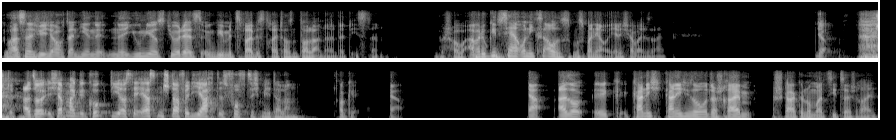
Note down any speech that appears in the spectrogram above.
Du hast natürlich auch dann hier eine, eine Junior Stewardess irgendwie mit 2.000 bis 3.000 Dollar, ne? Die ist dann überschaubar. Aber du gibst ja auch nichts aus, muss man ja auch ehrlicherweise sagen. Ja, stimmt. Also ich habe mal geguckt, die aus der ersten Staffel, die Yacht ist 50 Meter lang. Okay. Ja, also äh, kann, ich, kann ich so unterschreiben. Starke Nummer, zieht euch rein.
